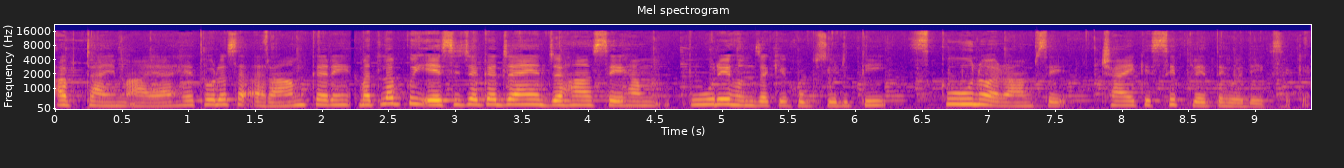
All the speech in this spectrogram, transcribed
अब टाइम आया है थोड़ा सा आराम करें। मतलब कोई ऐसी जगह जाएँ जहाँ से हम पूरे हंजा की खूबसूरती, सुकून और आराम से चाय की सिप लेते हुए देख सकें।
